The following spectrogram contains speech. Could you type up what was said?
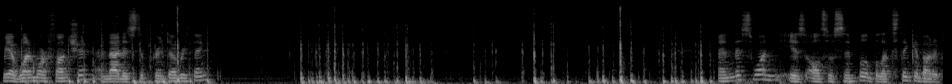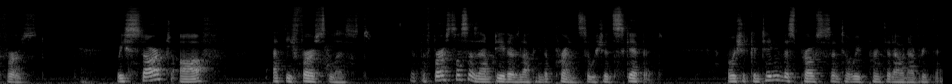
We have one more function, and that is to print everything. And this one is also simple, but let's think about it first. We start off at the first list. If the first list is empty, there's nothing to print, so we should skip it. And we should continue this process until we've printed out everything.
